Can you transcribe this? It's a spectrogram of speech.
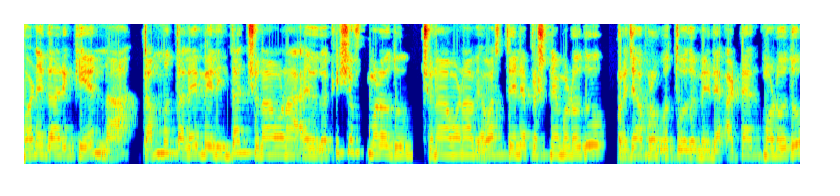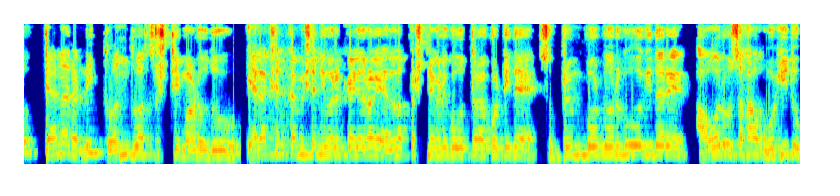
ಹೊಣೆಗಾರಿಕೆಯನ್ನ ತಮ್ಮ ತಲೆ ಮೇಲಿಂದ ಚುನಾವಣಾ ಆಯೋಗಕ್ಕೆ ಶಿಫ್ಟ್ ಮಾಡೋದು, ಚುನಾವಣಾ ವ್ಯವಸ್ಥೆನೆ ಪ್ರಶ್ನೆ ಮಾಡೋದು, ಪ್ರಜಾಪ್ರಭುತ್ವದ ಮೇಲೆ ಅಟ್ಯಾಕ್ ಮಾಡೋದು, ಜನರಲ್ಲಿ ದ್ವಂದ್ವ ಸೃಷ್ಟಿ ಮಾಡೋದು. ಎಲೆಕ್ಷನ್ ಕಮಿಷನ್ ಇವರು ಕೇಳಿರೋ ಎಲ್ಲ ಪ್ರಶ್ನೆಗಳಿಗೂ ಉತ್ತರ ಕೊಟ್ಟಿದೆ. ಸುಪ್ರೀಂ ಕೋರ್ಟ್ ವರೆಗೂ ಹೋಗಿದ್ದಾರೆ. ಅವರು ಸಹ ಒಗಿದು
